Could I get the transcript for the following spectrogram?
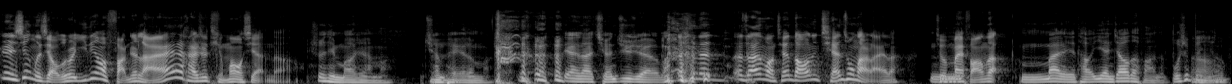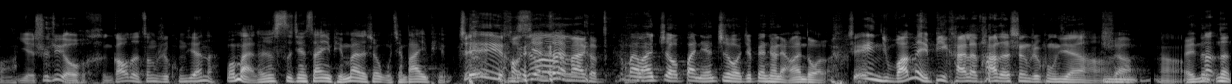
任性的角度说，一定要反着来，还是挺冒险的。是挺冒险吗？全赔了吗？电视台全拒绝了吗？那那咱往前倒，那钱从哪来的？就卖房子，卖了一套燕郊的房子，不是北京的房，也是具有很高的增值空间的。我买的是四千三一平，卖的是五千八一平。这好像 现在卖可 卖完之后，半年之后就变成两万多了。这你完美避开了它的升值空间啊！是啊啊！哎，那那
